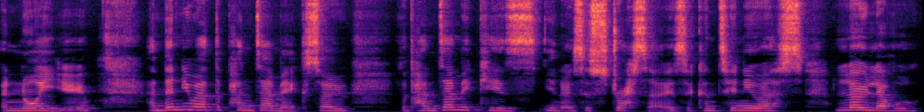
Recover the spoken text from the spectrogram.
annoy you. And then you add the pandemic. So the pandemic is, you know, it's a stressor. It's a continuous low level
